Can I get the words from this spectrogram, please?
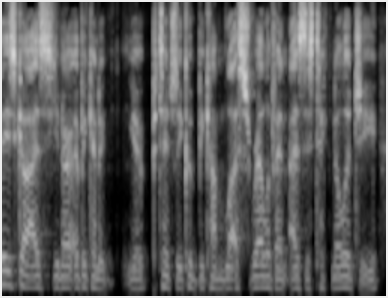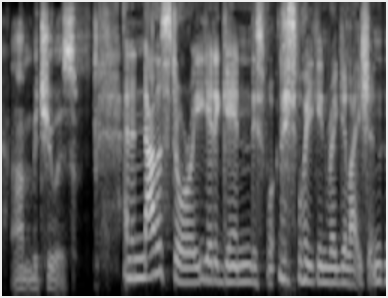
these guys, you know, are going to, you know, potentially could become less relevant as this technology um, matures. And another story, yet again this this week in regulation,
